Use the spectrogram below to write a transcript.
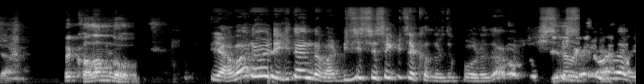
yani. Ve kalan da olmuş. Ya var öyle giden de var. Biz istesek bize kalırdık bu arada ama işte, demek yani,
